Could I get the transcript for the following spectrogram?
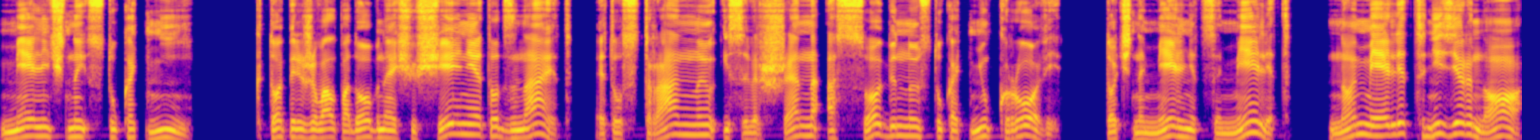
мельничной стукотни. Кто переживал подобное ощущение, тот знает эту странную и совершенно особенную стукотню крови. Точно мельница мелет, но мелет не зерно,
